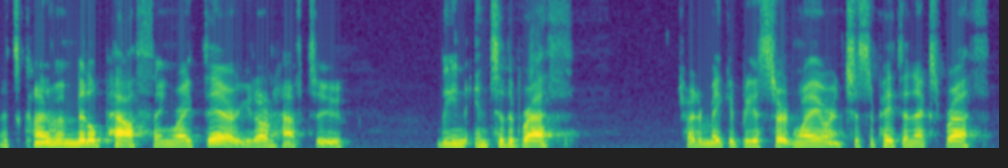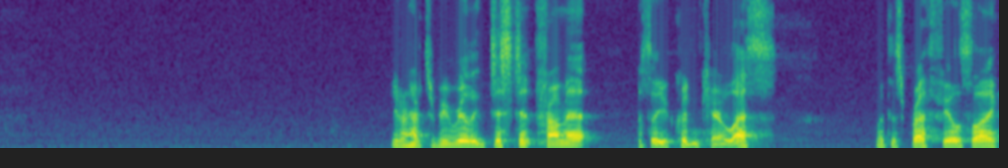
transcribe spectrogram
It's kind of a middle path thing right there. You don't have to lean into the breath, try to make it be a certain way or anticipate the next breath. You don't have to be really distant from it as though you couldn't care less what this breath feels like.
